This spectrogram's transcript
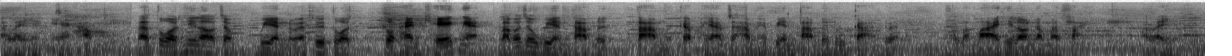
อะไรอย่างเงี้ยครับใช่แล้วตัวที่เราจะเวียนก็คือตัวตัวแพนเค้กเนี่ยเราก็จะเวียนตามฤตามเหมือนกับพยายามจะทำให้เวียนตามฤดูกาลด้วย ผลไม้ที่เรานำมาใส่อะไรอย่างนี้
